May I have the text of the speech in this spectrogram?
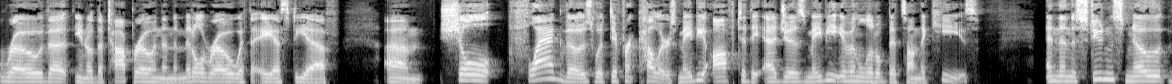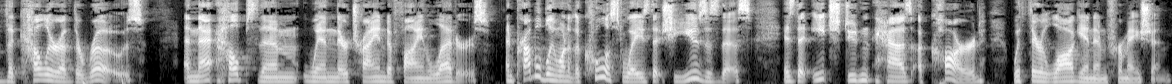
row, the you know the top row, and then the middle row with the ASDF. Um, she'll flag those with different colors, maybe off to the edges, maybe even little bits on the keys. And then the students know the color of the rows. And that helps them when they're trying to find letters. And probably one of the coolest ways that she uses this is that each student has a card with their login information,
